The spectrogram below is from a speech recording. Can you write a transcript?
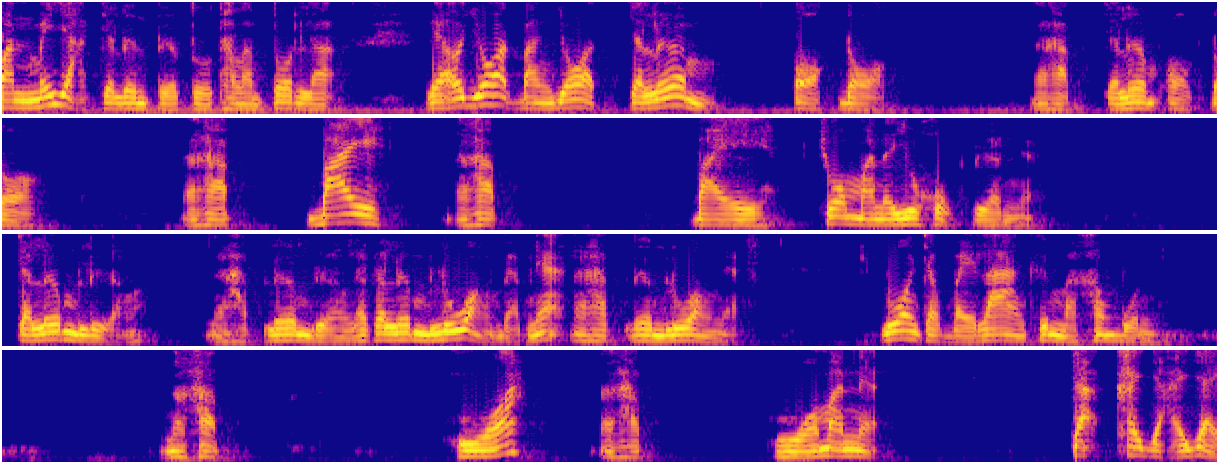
มันไม่อยากเจริญเติบโตทางลำต้นแล้วแล้วยอดบางยอดจะเริ่มออกดอกนะครับ จะเริ่มออกดอกนะครับ ใบนะครับ ใบช่วงมันอายุหกเดือนเนี่ยจะเริ่มเหลืองนะครับ เริ่มเหลืองแล้วก็เริ่มร่วงแบบเนี้ยนะครับ เริ่มร่วงเนี่ยร่วงจากใบล่างขึ้นมาข้างบนนะครับ หัวนะครับ หัวมันเนี่ยจะขยายใหญ่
